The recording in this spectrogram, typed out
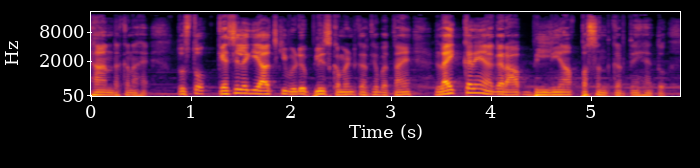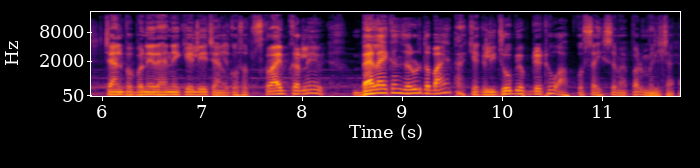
ध्यान रखना है। दोस्तों, कैसे लगी आज की वीडियो, प्लीज़ कमेंट करके बताएँ। लाइक करें अगर आप बिल्लियाँ पसंद करते हैं तो। चैनल पर बने रहने के लिए चैनल को सब्सक्राइब कर लें। बेलाइकन ज़रूर दबाएँ ताकि अगली जो भी अपडेट हो आपको सही समय पर मिल जाए।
